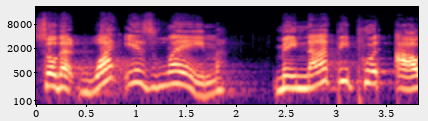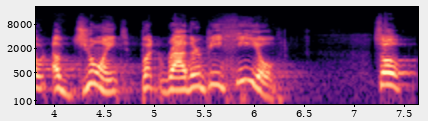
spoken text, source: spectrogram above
so that what is lame may not be put out of joint, but rather be healed. So,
